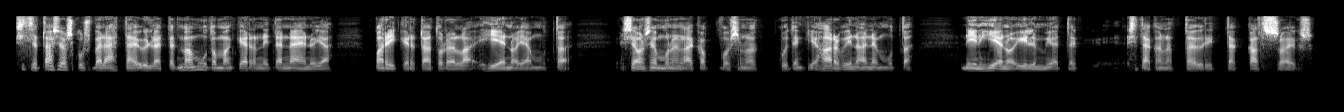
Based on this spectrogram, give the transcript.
sitten se taas joskus välähtää yllättää, että mä muutaman kerran niitä nähnyt ja pari kertaa todella hienoja, mutta se on semmoinen aika, voisi sanoa kuitenkin harvinainen, mutta niin hieno ilmiö, että sitä kannattaa yrittää katsoa, jos,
